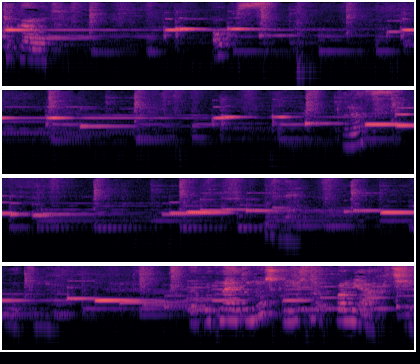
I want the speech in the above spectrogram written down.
такая вот. Опс. Раз. Два. Вот она. Так, вот на эту ножку нужно помягче.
